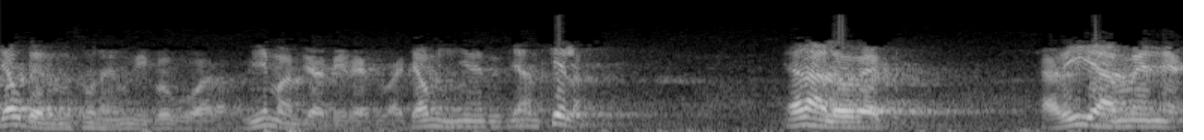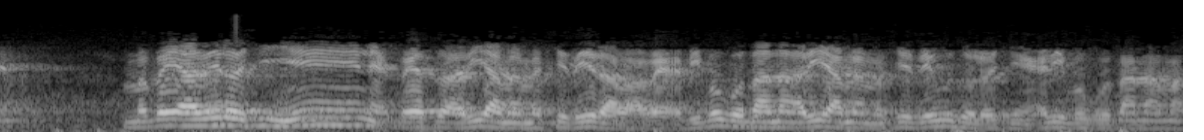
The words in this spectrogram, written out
ပျောက်တယ်လို့မဆိုနိုင်ဘူးဒီပုဂ္ဂိုလ်ကတော့အမြင့်မှပြတ်သေးတယ်သူအကြောင်းမြင်သူပြန်ဖြစ်လာအဲ့ဒါလိုပဲအရိယာမင်းနဲ့မပယ်ရသေးလို့ရှိရင်တဲ့ပယ်ဆိုအရိယာမင်းမဖြစ်သေးတာပါပဲဒီပုဂ္ဂိုလ်သာနာအရိယာမင်းမဖြစ်သေးဘူးဆိုလို့ရှိရင်အဲ့ဒီပုဂ္ဂိုလ်သာနာမှာ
